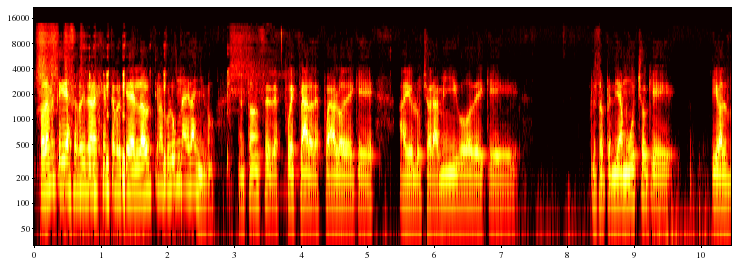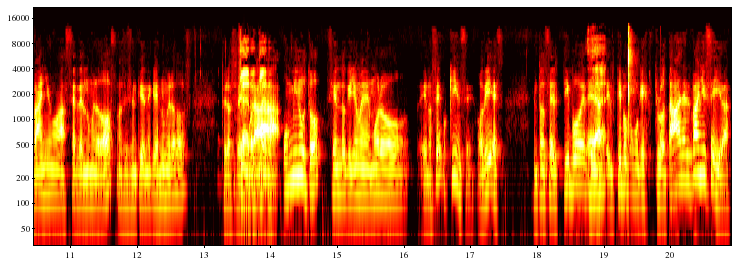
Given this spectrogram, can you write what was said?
solamente quería hacer reír a la gente porque era la última columna del año. Entonces después, claro, después hablo de que hay un luchador amigo, de que le sorprendía mucho que iba al baño a hacer del número 2, no sé si se entiende que es número 2, pero se demoraba un minuto, siendo que yo me demoro, eh, no sé, pues 15 o 10. Entonces el tipo, el tipo como que explotaba en el baño y se iba.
